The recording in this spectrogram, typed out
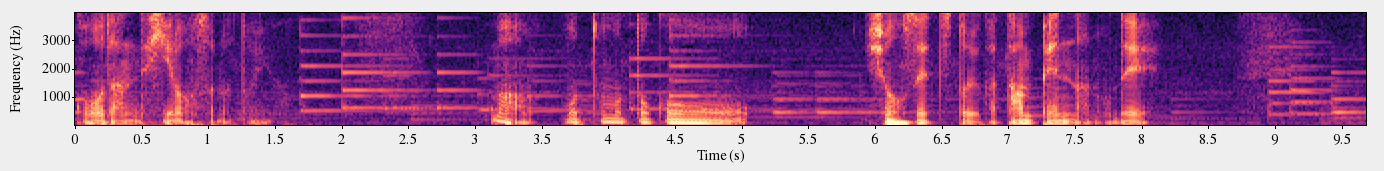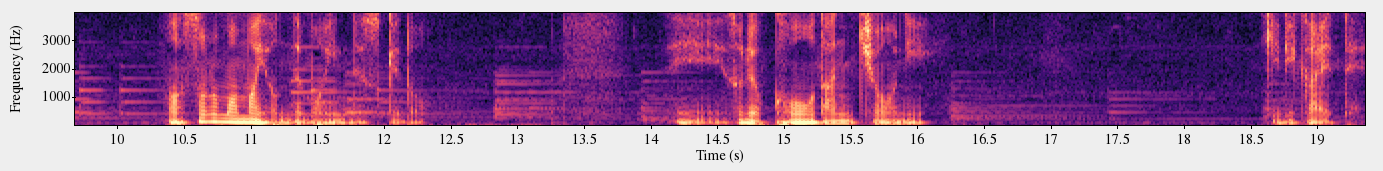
講談で披露するという。まあ、もともとこう、小説というか短編なので、まあ、そのまま読んでもいいんですけど、えー、それを講談調に切り替えて、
